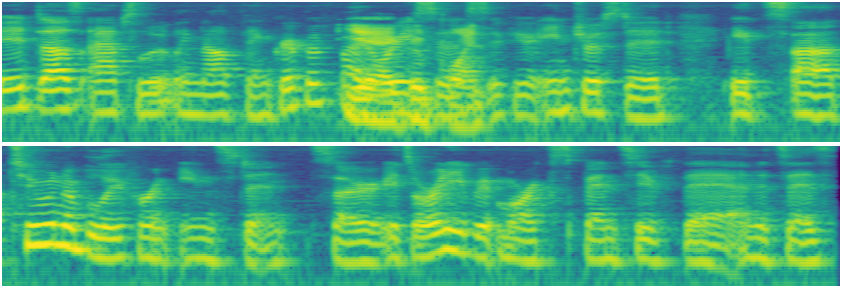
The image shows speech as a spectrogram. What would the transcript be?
It does absolutely nothing. Grip of Yeah, point. if you're interested, it's uh, two and a blue for an instant, so it's already a bit more expensive there. And it says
